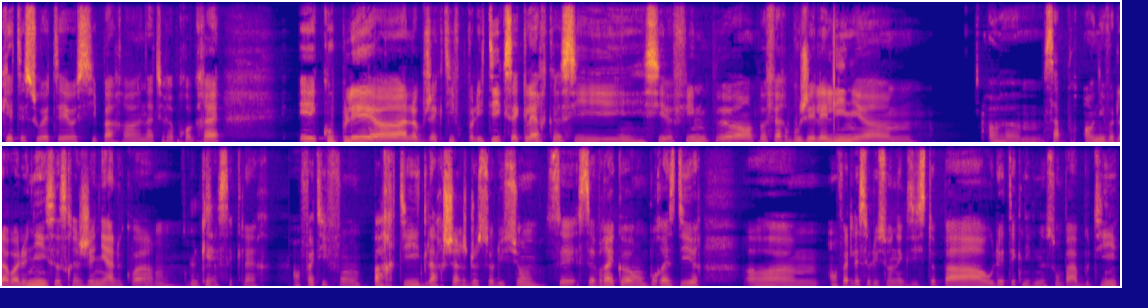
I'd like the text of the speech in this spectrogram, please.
qui était souhaité aussi par Nature et Progrès. Et couplé à l'objectif politique, c'est clair que si si le film peut un peu faire bouger les lignes, ça au niveau de la Wallonie, ce serait génial quoi. Ça c'est clair. En fait, ils font partie de la recherche de solutions. C'est vrai qu'on pourrait se dire, euh, en fait, les solutions n'existent pas ou les techniques ne sont pas abouties.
